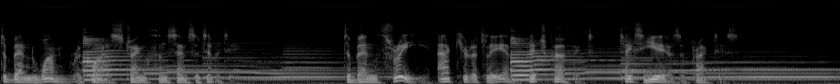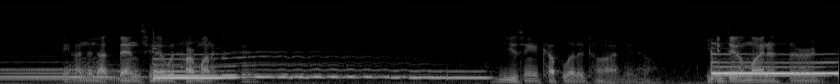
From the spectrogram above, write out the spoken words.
To bend one requires strength and sensitivity. To bend three accurately and pitch perfect takes years of practice. behind the nut bends, you know, with harmonics too. Using a couple at a time, you know. You can do a minor third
